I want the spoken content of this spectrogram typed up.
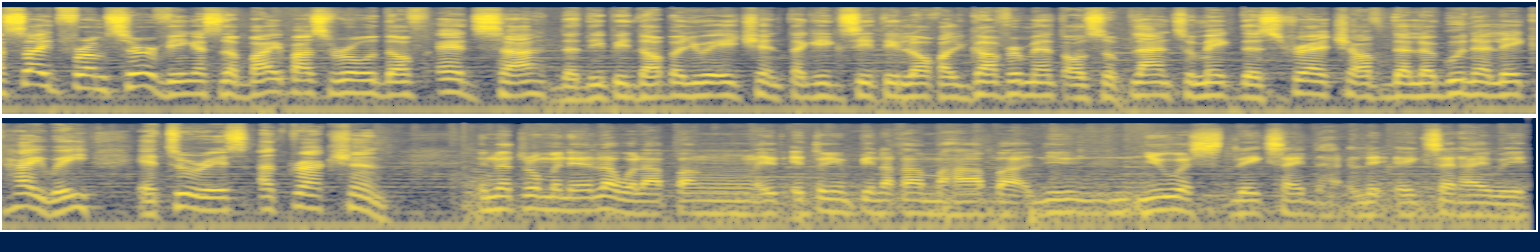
Aside from serving as the bypass road of EDSA, the DPWH and Taguig City local government also plan to make the stretch of the Laguna Lake Highway a tourist attraction. In Metro Manila, wala pang ito yung pinakamahaba, newest lakeside lakeside highway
